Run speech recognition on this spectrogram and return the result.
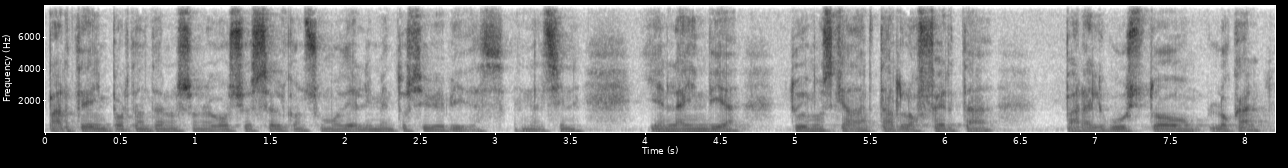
parte importante de nuestro negocio es el consumo de alimentos y bebidas en el cine. Y en la India tuvimos que adaptar la oferta para el gusto local.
